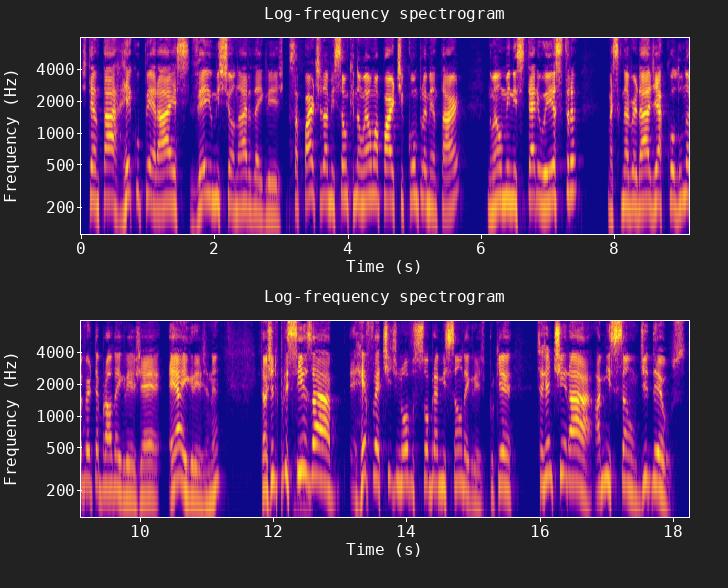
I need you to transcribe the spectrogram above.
de tentar recuperar esse veio missionário da igreja. Essa parte da missão que não é uma parte complementar, não é um ministério extra, mas que na verdade é a coluna vertebral da igreja, é, é a igreja, né? Então a gente precisa é. refletir de novo sobre a missão da igreja, porque se a gente tirar a missão de Deus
